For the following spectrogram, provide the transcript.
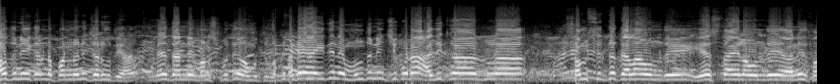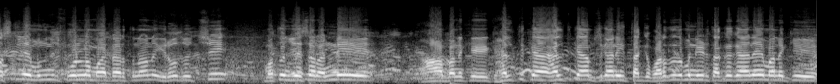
ఆధునీకరణ పనులన్నీ జరుగుతాయి? మేము దాన్ని మనస్ఫూర్తిగా నమ్ముతున్నాం అంటే ఇది నేను ముందు నుంచి కూడా అధికారుల సంసిద్ధత ఎలా ఉంది? ఏ స్థాయిలో ఉంది? అనేది ఫస్ట్ నేను ముందు నుంచి ఫోన్లో మాట్లాడుతున్నాను. ఈరోజు వచ్చి మొత్తం చేశాను అన్ని మనకి హెల్త్ క్యా- హెల్త్ క్యాంప్స్ కానీ తగ్గ వరద నీరు తగ్గగానే మనకి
